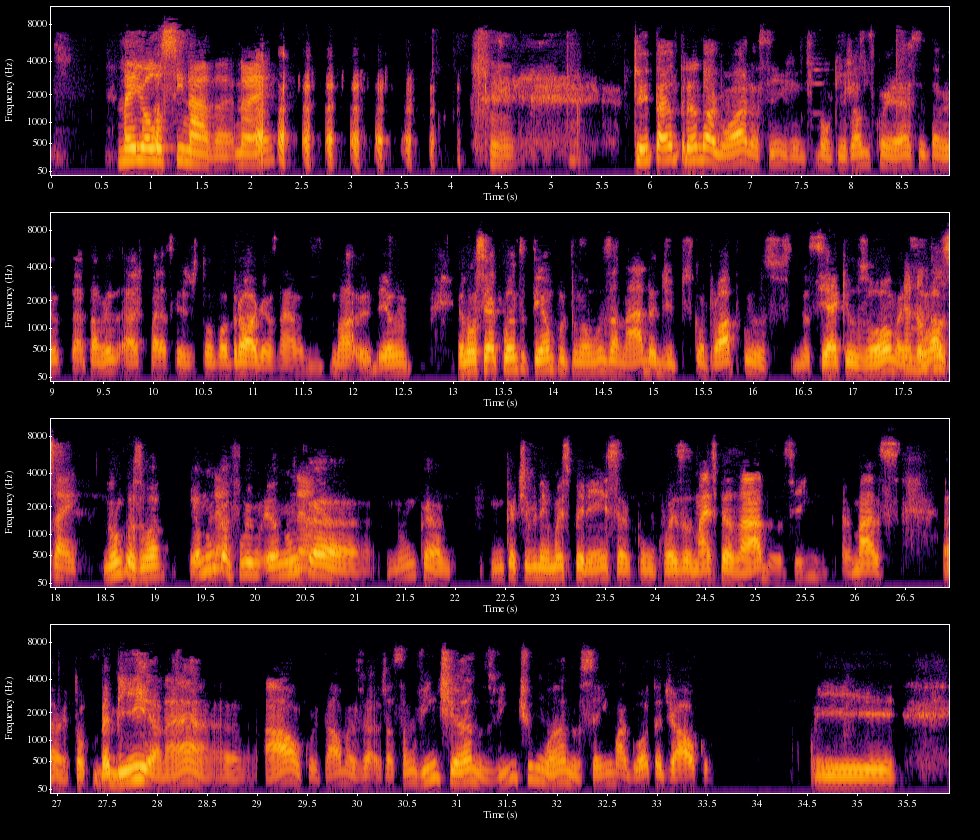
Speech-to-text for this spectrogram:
meio alucinada, não é? Quem está entrando agora, assim, gente, bom, quem já nos conhece, talvez, talvez acho que parece que a gente tomou drogas, né? Eu, eu não sei há quanto tempo tu não usa nada de psicotrópicos, se é que usou, mas eu nunca eu, usei. Nunca usou. Eu nunca não. fui, eu nunca, não. nunca nunca tive nenhuma experiência com coisas mais pesadas, assim, mas uh, tô, bebia, né, uh, álcool e tal, mas já, já são 20 anos, 21 anos sem uma gota de álcool. E,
